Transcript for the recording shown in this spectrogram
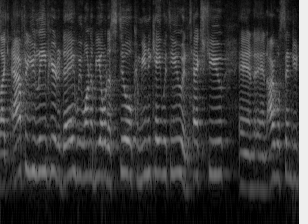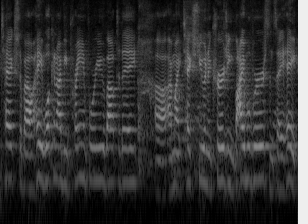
Like after you leave here today, we want to be able to still communicate with you and text you. And, and I will send you texts about, hey, what can I be praying for you about today? Uh, I might text you an encouraging Bible verse and say, hey,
